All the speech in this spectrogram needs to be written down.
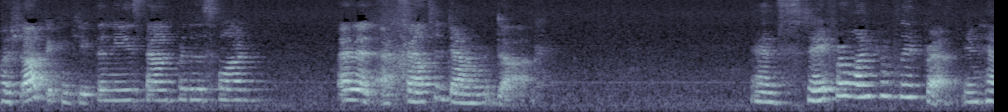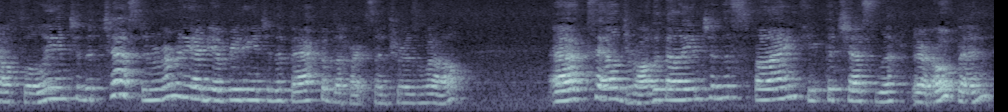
Push up. You can keep the knees down for this one. And then exhale to downward dog. And stay for one complete breath. Inhale fully into the chest. And remember the idea of breathing into the back of the heart center as well. Exhale, draw the belly into the spine. Keep the chest lift or open.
